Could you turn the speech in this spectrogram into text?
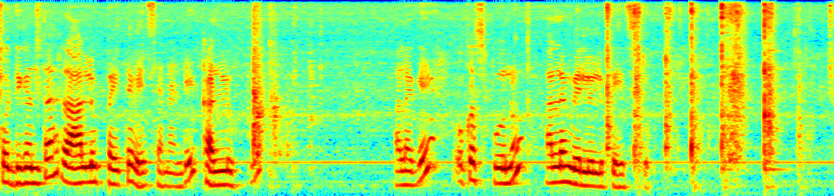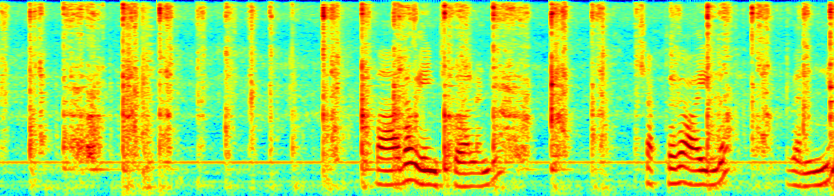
కొద్దిగంత రాళ్ళుప్పు అయితే వేసానండి కళ్ళుప్పు. అలాగే ఒక స్పూను అల్లం వెల్లుల్లి పేస్టు. బాగా వేయించుకోవాలండి. చక్కగా ఆయిల్లో ఇవన్నీ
